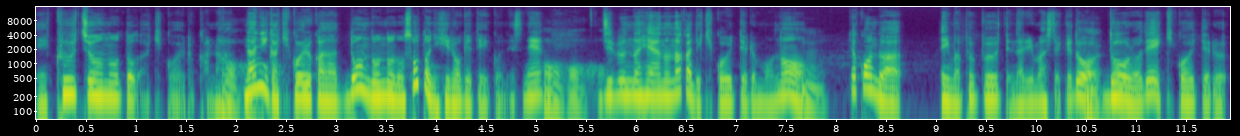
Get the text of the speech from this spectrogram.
えー空調の音が聞こえるかな。はあはあ何が聞こえるかな、どんどんどんどん外に広げていくんですね。はあはあはあ自分の部屋の中で聞こえてるもの、うんで、今度は、今、プープーってなりましたけど、はい道路で聞こえてる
